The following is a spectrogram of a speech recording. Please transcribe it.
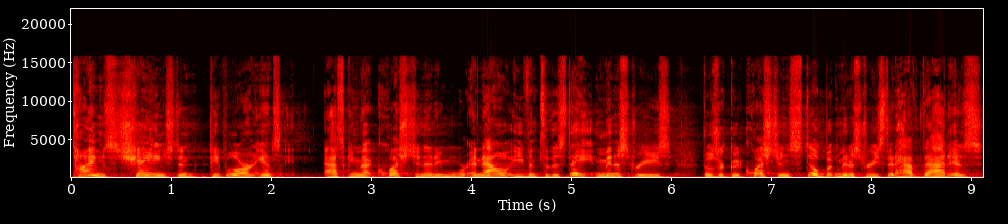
times changed, and people aren't ans- asking that question anymore. And now, even to this day, ministries, those are good questions still, but ministries that have that as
